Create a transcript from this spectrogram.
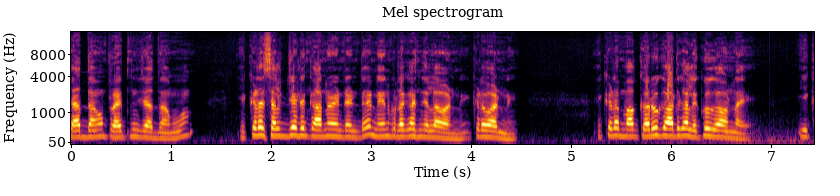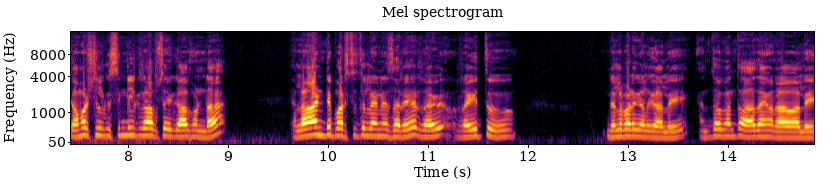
చేద్దాము ప్రయత్నం చేద్దాము. ఇక్కడ సెలెక్ట్ చేయడం కారణం ఏంటంటే నేను ప్రకాశం జిల్లా వాడిని ఇక్కడ వాడిని. ఇక్కడ మాకు కరువు కాటకాలు ఎక్కువగా ఉన్నాయి. ఈ కమర్షియల్కి సింగిల్ క్రాప్స్ అవి కాకుండా ఎలాంటి పరిస్థితులైనా సరే రై- రైతు నిలబడగలగాలి ఎంతో కొంత ఆదాయం రావాలి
